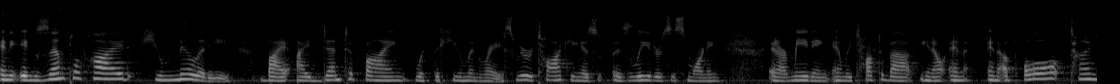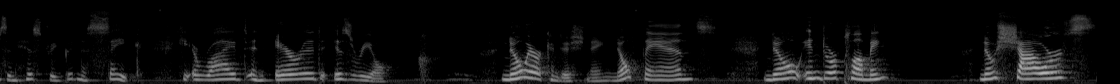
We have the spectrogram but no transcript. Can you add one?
and he exemplified humility by identifying with the human race. We were talking as, as leaders this morning in our meeting, and we talked about, you know, and, and of all times in history, goodness sake, he arrived in arid Israel. No air conditioning, no fans, no indoor plumbing, no showers,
